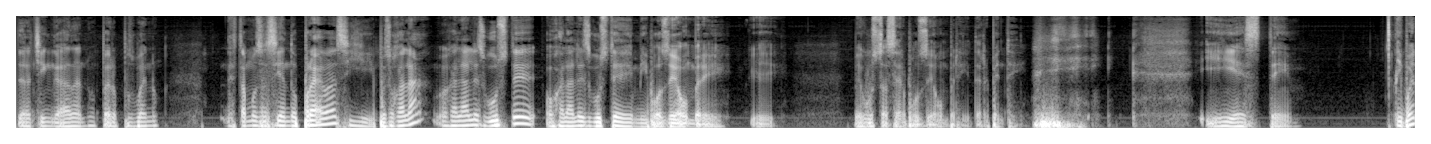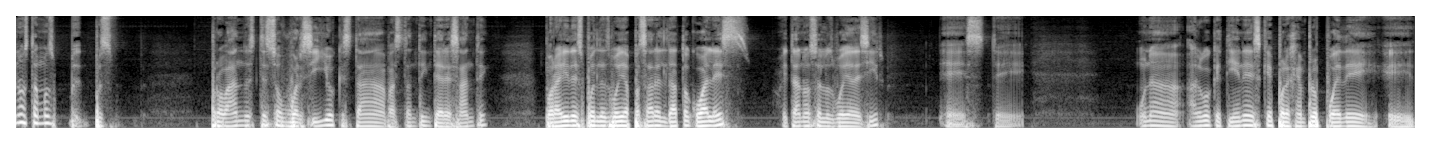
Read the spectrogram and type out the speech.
de la chingada, ¿no? Pero pues bueno, estamos haciendo pruebas y pues ojalá, ojalá les guste, ojalá les guste mi voz de hombre. me gusta hacer voz de hombre de repente. y este y bueno, estamos pues probando este softwarecillo que está bastante interesante. Por ahí después les voy a pasar el dato cuál es. Ahorita no se los voy a decir. Este una algo que tiene es que por ejemplo puede eh,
